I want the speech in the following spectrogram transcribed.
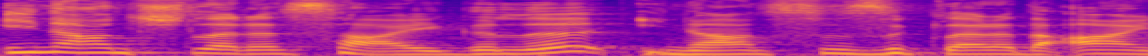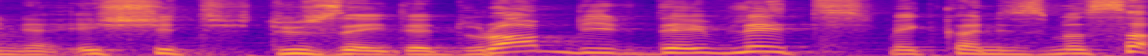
inançlara saygılı, inansızlıklara da aynı eşit düzeyde duran bir devlet mekanizması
